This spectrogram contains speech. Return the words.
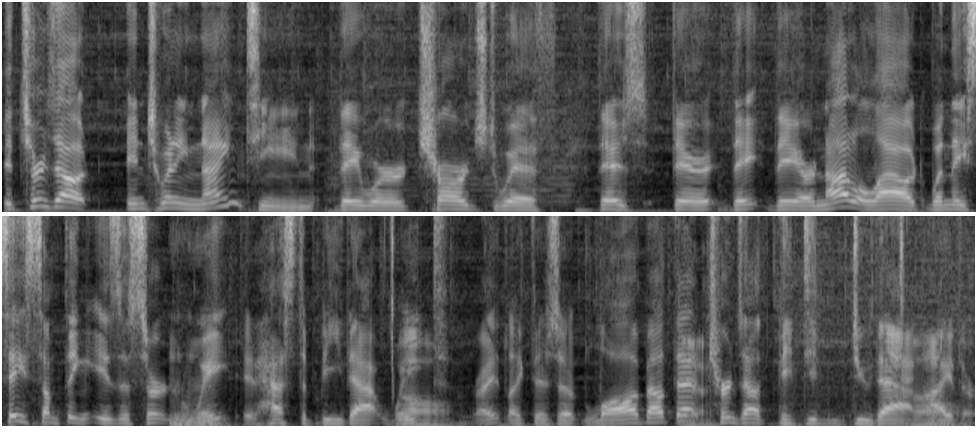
It turns out in 2019 they were charged with there's they're, they they are not allowed when they say something is a certain weight it has to be that weight Mm-hmm. Oh. right like there's a law about that Yeah. turns out they didn't do that Oh. either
